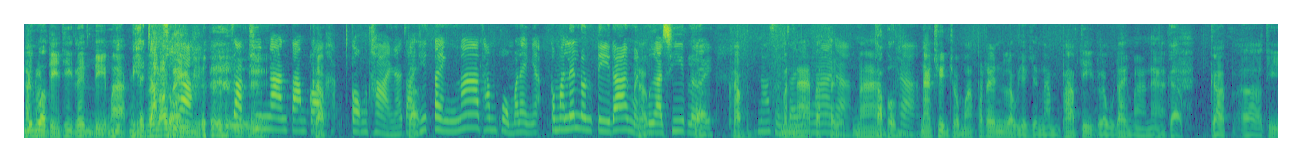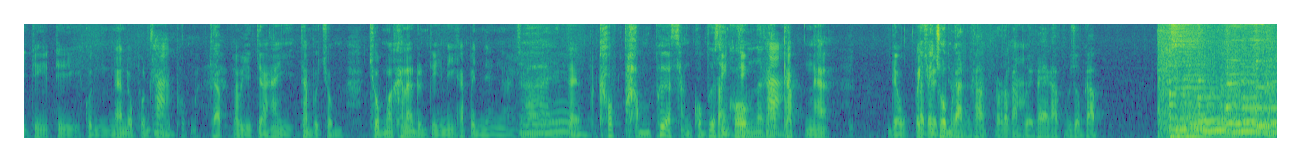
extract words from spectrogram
นัเรีกยกดว่านตรีที่เล่นดีมากมีอาจารย์ แล้วสอนเพลงจากทีมงานตามกอครังบกองถ่ายนะอาจารครัย์บที่แต่งหน้าทำผมอะไรเงี้ยก็มาเล่นดนตรีได้เหมือนครับ มืออาชีพเลย ครับน่าสนมันใจน่าประมากเสริๆฐค่ะมากครับผม ค่ะ น่าชื่นชมมากเพราะฉะนั้นเราอยากจะนำภาพที่เราได้มานะฮะ ครับ กับเอ่อที่ที่ที่คุณนันทพลค่ะให้ผมอะครับเราอยากจะให้ท่านผู้ชม ชมว่าคณะดนตรีนี้ครับเป็นยังไงใช่แต่เขาทำเพื่อสังคมเพื่อสังคจมๆนะครับครับนะฮะเดี๋ยวไปไปไปเญชมกันเถอะครับ เราต้องการเผยแพร่ครับคุณผู้ชมครับค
